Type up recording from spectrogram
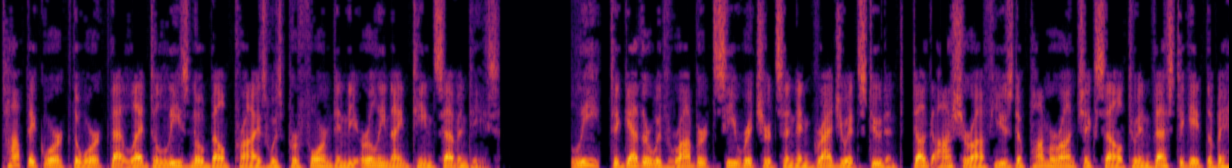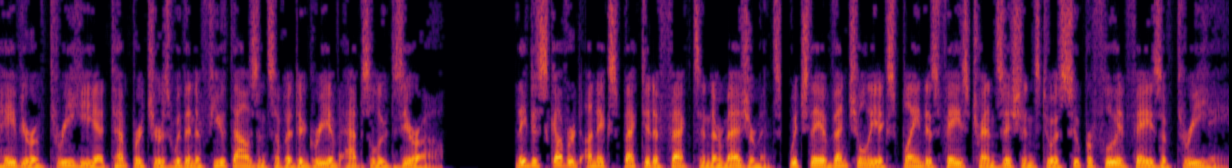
Topic work The work that led to Lee's Nobel Prize was performed in the early 1970s. Lee, together with Robert C. Richardson and graduate student, Doug Osheroff used a Pomeranchuk cell to investigate the behavior of 3He at temperatures within a few thousandths of a degree of absolute zero. They discovered unexpected effects in their measurements, which they eventually explained as phase transitions to a superfluid phase of 3He.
